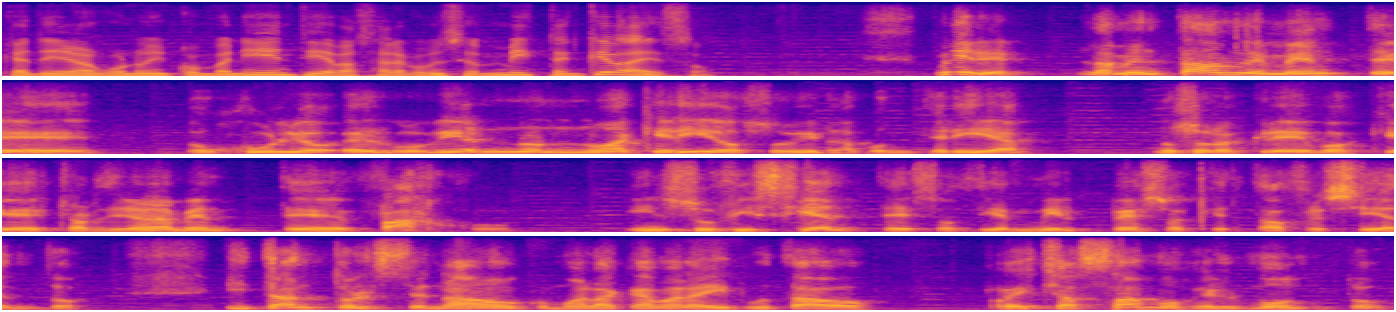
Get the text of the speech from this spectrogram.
que ha tenido algunos inconvenientes y va a pasar a la comisión mixta? ¿En qué va eso? Mire, lamentablemente, don Julio, el gobierno no ha querido subir la puntería. Nosotros creemos que es extraordinariamente bajo, insuficiente esos 10 mil pesos que está ofreciendo y tanto el Senado como la Cámara de Diputados rechazamos el monto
